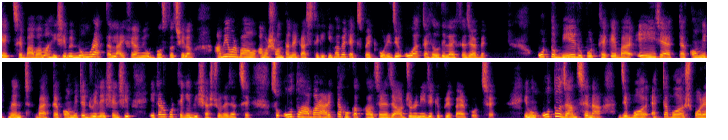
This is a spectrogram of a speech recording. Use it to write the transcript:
দেখছে বাবা মা হিসেবে নোংরা একটা লাইফে আমি অভ্যস্ত ছিলাম। আমি আমার বাবা, আমার সন্তানের কাছ থেকে কীভাবে এটা এক্সপেক্ট করি যে ও একটা হেলদি লাইফে যাবে? ওর তো বিয়ের উপর থেকে বা এই যে একটা কমিটমেন্ট বা একটা কমিটেড রিলেশনশিপ এটার উপর থেকে বিশ্বাস চলে যাচ্ছে। সো ও তো আবার আরেকটা হুকআপ কালচারে যাওয়ার জন্য নিজেকে প্রিপেয়ার করছে। এবং ও তো জানছে না যে একটা বয়স পরে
